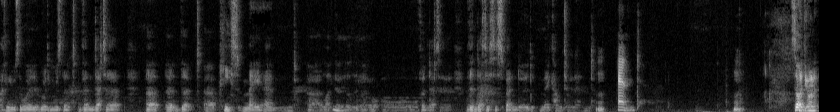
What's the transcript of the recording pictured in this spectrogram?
I think it was the word, wording was that vendetta, uh, uh, that uh, peace may end, uh, like the, uh, or, or, or vendetta, vendetta suspended may come to an end. End. So do you want?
